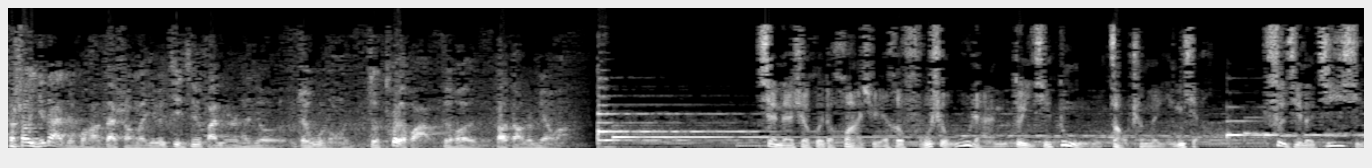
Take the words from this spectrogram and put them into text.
他生一代就不好再生了，因为近亲繁殖，他就这物种就退化了，最后导导致灭亡。现代社会的化学和辐射污染对一些动物造成了影响，刺激了畸形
